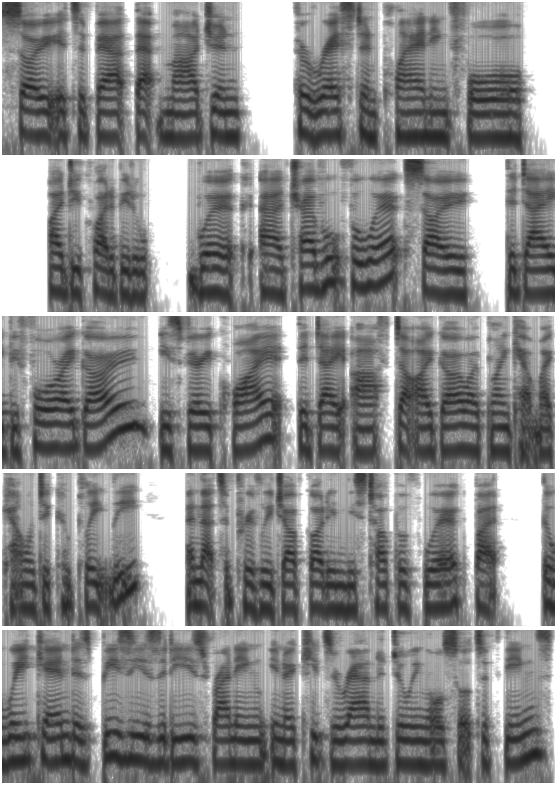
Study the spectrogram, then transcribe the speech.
So it's about that margin for rest and planning for. I do quite a bit of work, uh, travel for work. So the day before I go is very quiet. The day after I go, I blank out my calendar completely. And that's a privilege I've got in this type of work. But the weekend, as busy as it is, running, you know, kids around and doing all sorts of things,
